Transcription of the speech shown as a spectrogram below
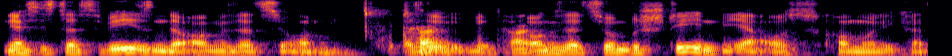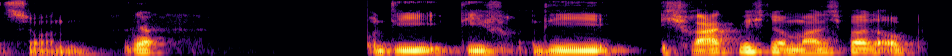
Ja, es ist das Wesen der Organisation. Also Organisationen bestehen ja aus Kommunikation. Ja. Und die, die, die, ich frage mich nur manchmal, ob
